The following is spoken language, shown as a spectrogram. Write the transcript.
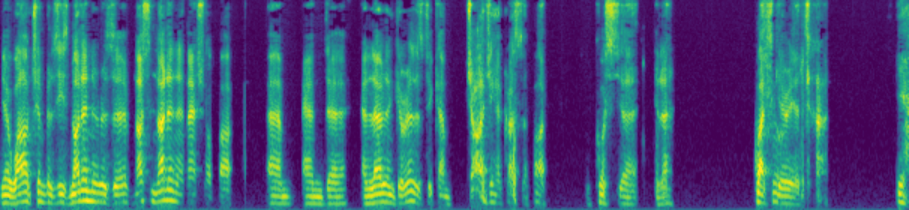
you know wild chimpanzees not in a reserve, not not in a national park, um, and uh, and lowland gorillas to come charging across the park. Of course, uh, you know, quite scary at times. Yeah.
